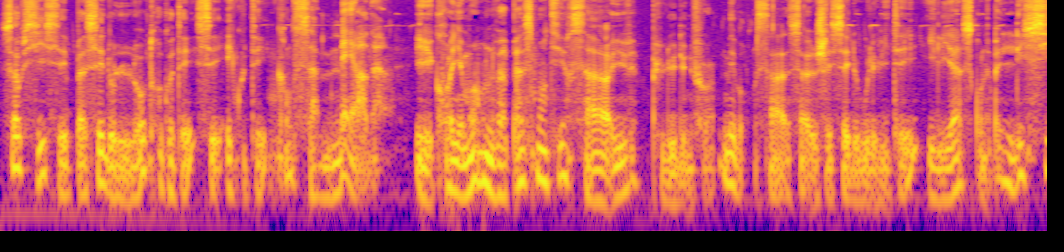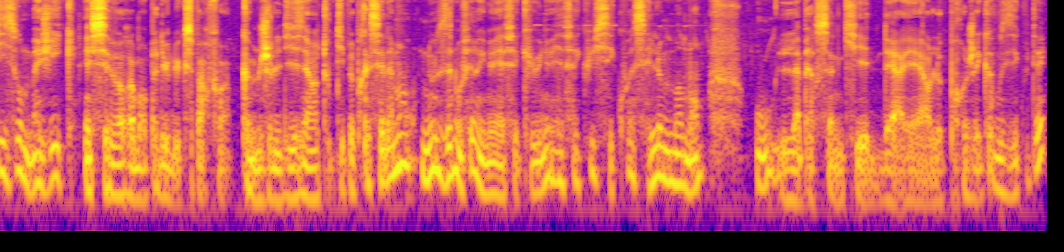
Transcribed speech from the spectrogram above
Ça aussi c'est passer de l'autre côté, c'est écouter quand ça merde. Et croyez-moi, on ne va pas se mentir, ça arrive plus d'une fois. Mais bon, ça, ça j'essaie de vous l'éviter. Il y a ce qu'on appelle les ciseaux magiques. Et c'est vraiment pas du luxe parfois. Comme je le disais un tout petit peu précédemment, nous allons faire une FAQ. Une FAQ, c'est quoi? C'est le moment où la personne qui est derrière le projet que vous écoutez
